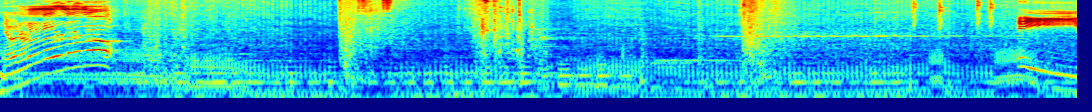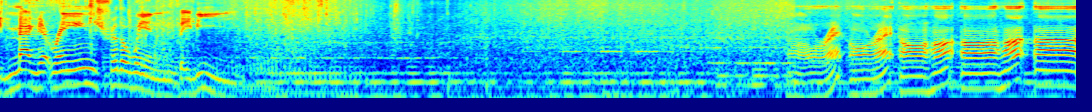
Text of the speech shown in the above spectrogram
No, no, no, no, no, no! Hey, magnet range for the win, baby. All right, all right, uh-huh, uh-huh, uh-huh. So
